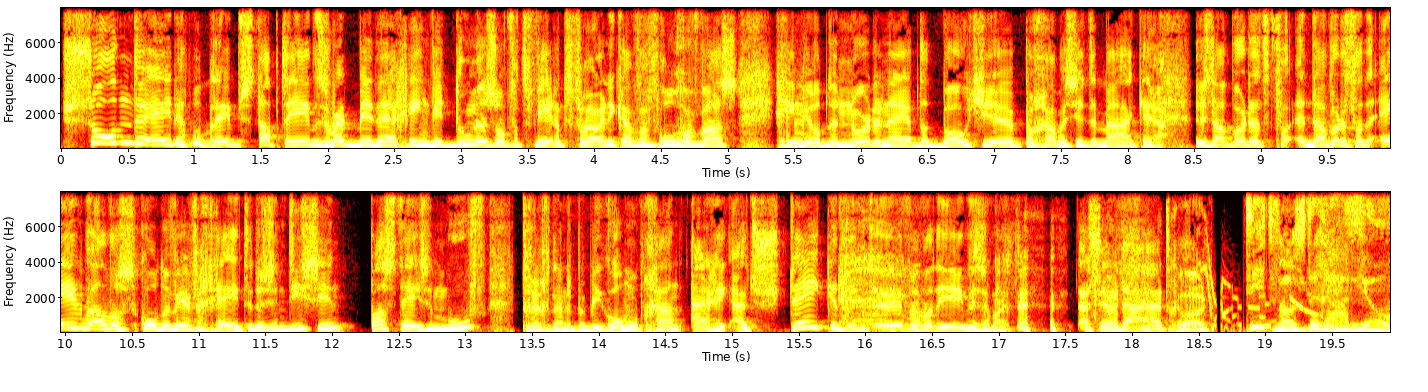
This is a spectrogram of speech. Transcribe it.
zonder enig probleem stapte Erik de Zwart binnen. En ging weer doen alsof het weer het Veronica van vroeger was. Ging weer op de Noordernij op dat bootje eh, programma zitten maken. Ja. Dus dan wordt, het, van- dan wordt het van de ene op de andere seconde weer vergeten. Dus in die zin past deze move, terug naar de publieke omroep gaan... eigenlijk uitstekend in het oeuvre van Erik de Zwart. Dan zijn we daar uit gewoon. Dit was de radio.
